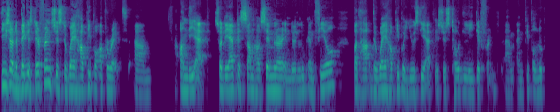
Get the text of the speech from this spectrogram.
these are the biggest difference, just the way how people operate um, on the app. So the app is somehow similar in the look and feel, but how, the way how people use the app is just totally different, um, and people look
